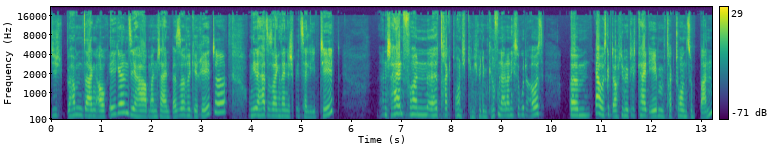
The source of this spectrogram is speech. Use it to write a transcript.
die haben, sagen auch Regeln, sie haben anscheinend bessere Geräte und jeder hat sozusagen seine Spezialität. Anscheinend von äh, Traktoren, ich kenne mich mit dem Griffen leider nicht so gut aus. Ähm, ja, aber es gibt auch die Möglichkeit, eben Traktoren zu bannen.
